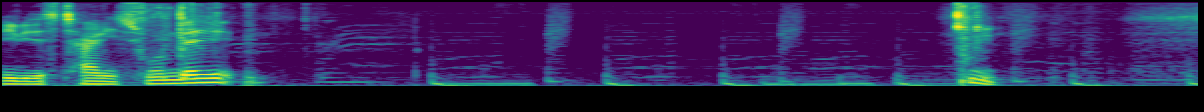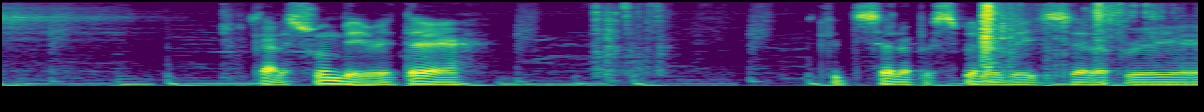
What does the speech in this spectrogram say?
maybe this tiny swim bait. Hmm. Got a swim bait right there. Could set up a spinner bait setup right here.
